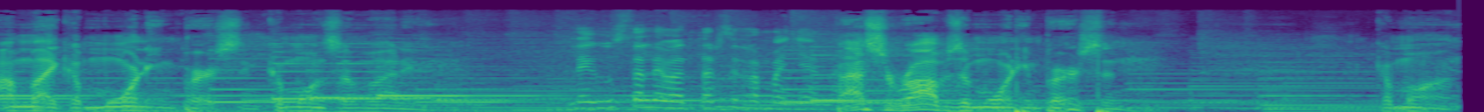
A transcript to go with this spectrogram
I'm like a morning person. Come on, somebody. Le gusta levantarse en la mañana. Pastor Rob's a morning person. Come on.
